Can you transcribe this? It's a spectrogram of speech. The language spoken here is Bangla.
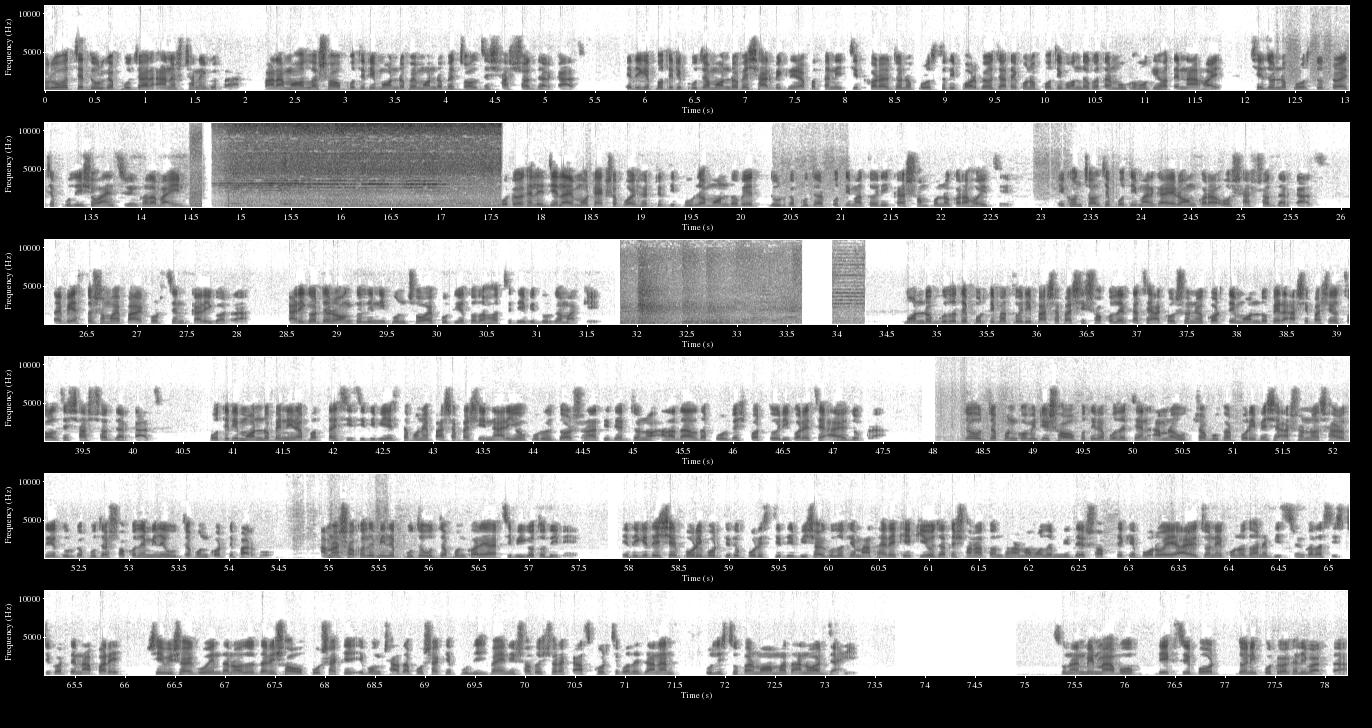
শুরু হচ্ছে দুর্গাপূজার আনুষ্ঠানিকতা। পাড়া মহল্লা সহ প্রতিটি মণ্ডপে মণ্ডপে চলছে সাজসজ্জার কাজ। এদিকে প্রতিটি পূজা মণ্ডপে সার্বিক নিরাপত্তা নিশ্চিত করার জন্য প্রস্তুতি পর্বেও যাতে কোনো প্রতিবন্ধকতার মুখোমুখি হতে না হয়, সেজন্য প্রস্তুত রয়েছে পুলিশ ও আইনশৃঙ্খলা বাহিনী। পটুয়াখালী জেলায় মোট একশো পঁয়ষট্টিটি পূজা মণ্ডপে দুর্গাপূজার প্রতিমা তৈরির কাজ সম্পন্ন করা হয়েছে। এখন চলছে প্রতিমার গায়ে রং করা ও সাজসজ্জার কাজ। তাই ব্যস্ত সময় পার করছেন কারিগররা। কারিগরদের রং তুলি নিপুণ ছোঁয়ায় ফুটিয়ে তোলা হচ্ছে দেবী দুর্গা মাকে। মণ্ডপগুলোতে প্রতিমা তৈরি পাশাপাশি সকলের কাছে আকর্ষণীয় করতে মণ্ডপের আশেপাশেও চলছে সাজসজ্জার কাজ। প্রতিটি মণ্ডপে নিরাপত্তায় সিসিটিভি স্থাপনের পাশাপাশি নারী ও পুরুষ দর্শনার্থীদের জন্য আলাদা আলাদা প্রবেশপথ তৈরি করেছে আয়োজকরা। পুজো উদযাপন কমিটির সভাপতিরা বলেছেন, আমরা উৎসবমুখর পরিবেশে আসন্ন শারদীয় দুর্গাপূজা সকলে মিলে উদযাপন করতে পারব। আমরা সকলে মিলে পুজো উদযাপন করে আসছি বিগত দিনে। এদিকে দেশের পরিবর্তিত পরিস্থিতির বিষয়গুলোকে মাথায় রেখে কেউ যাতে সনাতন ধর্মাবলম্বীদের সব থেকে বড় এই আয়োজনে কোনো ধরনের বিশৃঙ্খলা সৃষ্টি করতে না পারে, সে বিষয়ে গোয়েন্দা নজরদারি সহ পোশাকে এবং সাদা পোশাকে পুলিশ বাহিনীর সদস্যরা কাজ করছে বলে জানান পুলিশ সুপার মোহাম্মদ আনোয়ার জাহিদ। সুনানবিন মাহবুব, ডেস্ক রিপোর্ট, দৈনিক পটুয়াখালী বার্তা।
